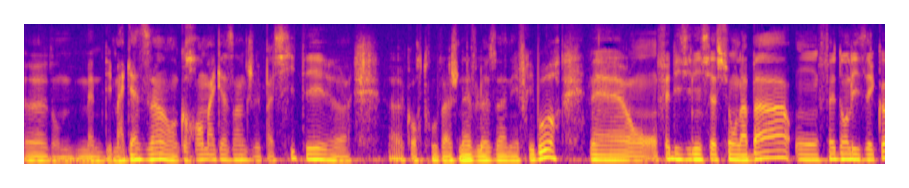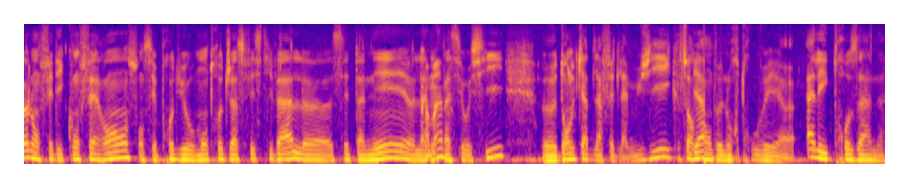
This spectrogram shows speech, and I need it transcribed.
euh, dans même des magasins, en grands magasins que je vais pas citer, euh, euh, qu'on retrouve à Genève, Lausanne et Fribourg. Mais on fait des initiations là-bas, on fait dans les écoles, on fait des conférences, on s'est produit au Montreux Jazz Festival cette année, l'année passée aussi, dans le cadre de la fête de la musique. On peut nous retrouver à Electrozane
